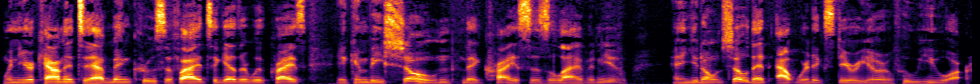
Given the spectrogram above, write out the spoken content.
When you're counted to have been crucified together with Christ, it can be shown that Christ is alive in you. And you don't show that outward exterior of who you are.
